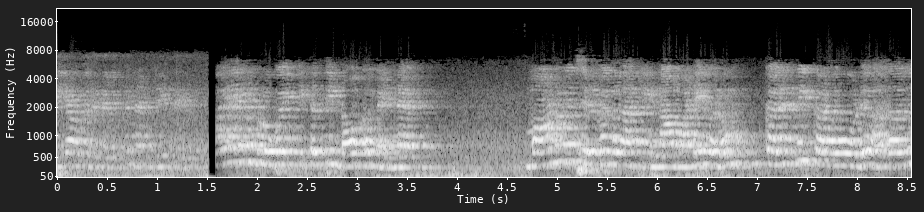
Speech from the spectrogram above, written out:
ஐயா அவர்களுக்கு நன்றி தெரிவித்துக் ஆயிரம் ரூபாய் திட்டத்தின் நோக்கம் என்ன? மாணவ செல்வங்களாகிய நாம் அனைவரும் கல்வி கனவோடு அதாவது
